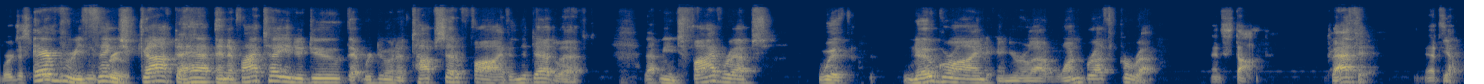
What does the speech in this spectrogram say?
We're just everything's got to happen. And if I tell you to do that, we're doing a top set of five in the deadlift, that means five reps with no grind, and you're allowed one breath per rep. And stop. That's it. That's yeah. It.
